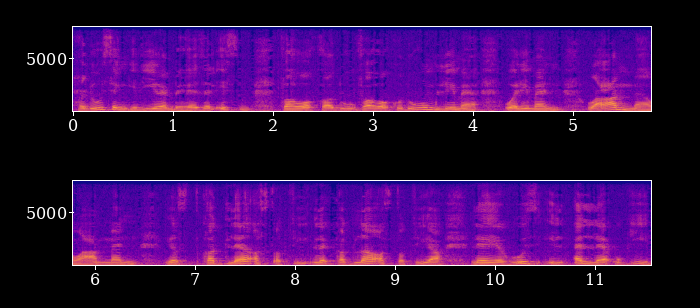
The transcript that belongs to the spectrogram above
حدوثا جديرا بهذا الاسم. فهو قدو فهو قدوم لما ولمن وعما وعمن قد لا استطيع قد لا أستطيع لا يجوز ألا أجيب.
